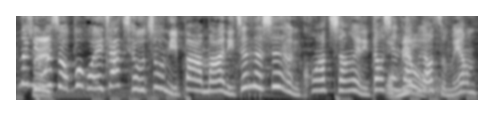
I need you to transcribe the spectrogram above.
那你为什么不回家求助你爸妈？你真的是很夸张哎！你到现在不知道怎么样。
